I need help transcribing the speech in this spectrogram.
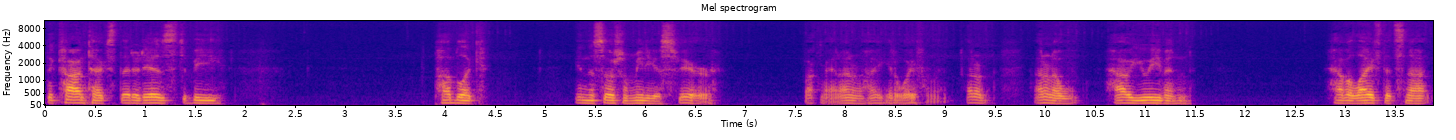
the context that it is to be public in the social media sphere, fuck man, I don't know how you get away from it. I don't I don't know how you even have a life that's not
